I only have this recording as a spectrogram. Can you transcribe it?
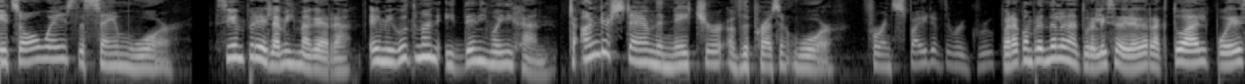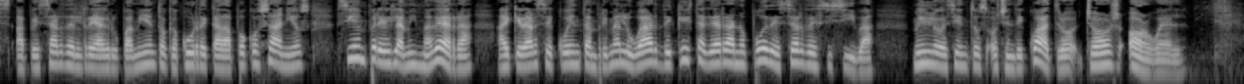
It's always the same war. Siempre es la misma guerra. Amy Goodman y Dennis Moynihan. To understand the nature of the present war, for in spite of the regroup Para comprender la naturaleza de la guerra actual, pues, a pesar del reagrupamiento que ocurre cada pocos años, siempre es la misma guerra, hay que darse cuenta, en primer lugar, de que esta guerra no puede ser decisiva. 1984, George Orwell.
